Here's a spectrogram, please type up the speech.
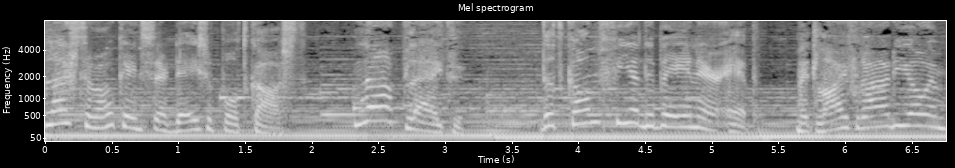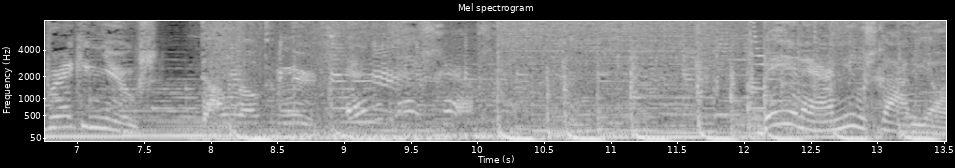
Luister ook eens naar deze podcast. Napleiten. Dat kan via de BNR-app. Met live radio en breaking news. Download hem nu. En. BNR Nieuwsradio.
